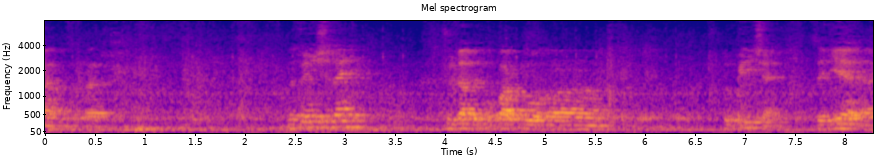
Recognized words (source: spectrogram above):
документацію для. На сьогоднішній день, якщо взяти по парку е, Турбіччя, це є, е,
